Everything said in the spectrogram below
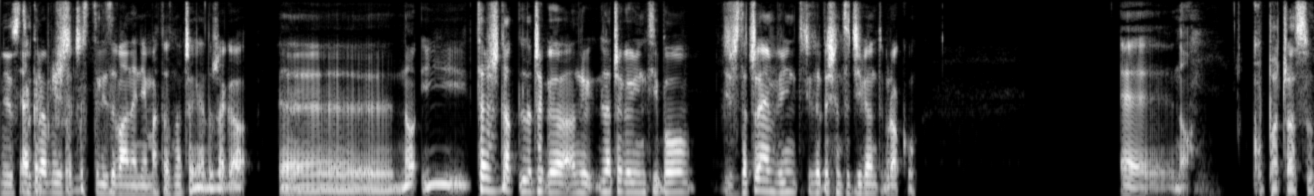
nie to jak robisz rzeczy stylizowane, nie ma to znaczenia dużego. E, No i też dla, dlaczego, dlaczego Unity, bo wiesz, zacząłem w Unity w 2009 roku. E, No, Kupa czasu.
